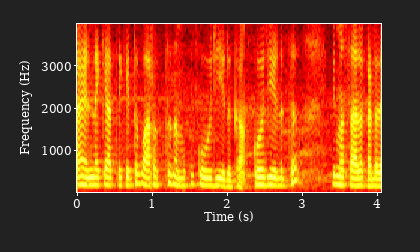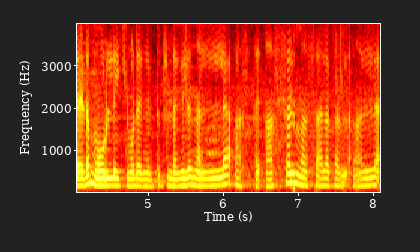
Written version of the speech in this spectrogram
ആ എണ്ണയ്ക്കകത്തേക്ക് ഇട്ട് വറുത്ത് നമുക്ക് കോരിയെടുക്കാം. കോരിയെടുത്ത് ഈ മസാല കടലയുടെ മുകളിലേക്കും കൂടെ ഇട്ടിട്ടുണ്ടെങ്കിൽ നല്ല അസ അസൽ മസാല കടല നല്ല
